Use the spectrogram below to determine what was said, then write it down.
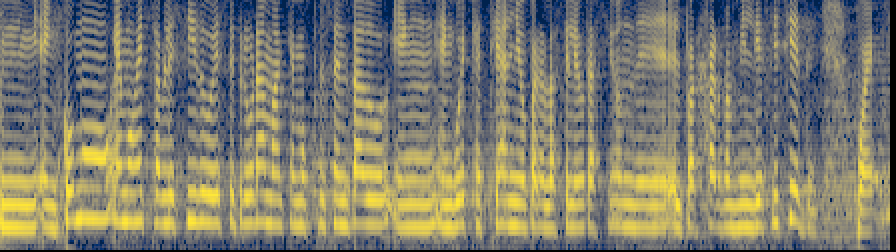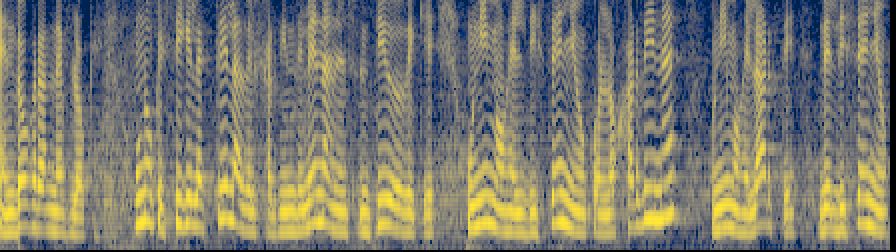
Mm, en cómo hemos establecido ese programa que hemos presentado en, Huesca este año para la celebración del Parjar 2017, pues en dos grandes bloques. Uno que sigue la estela del Jardín de Elena en el sentido de que unimos el diseño con los jardines, unimos el arte del diseño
